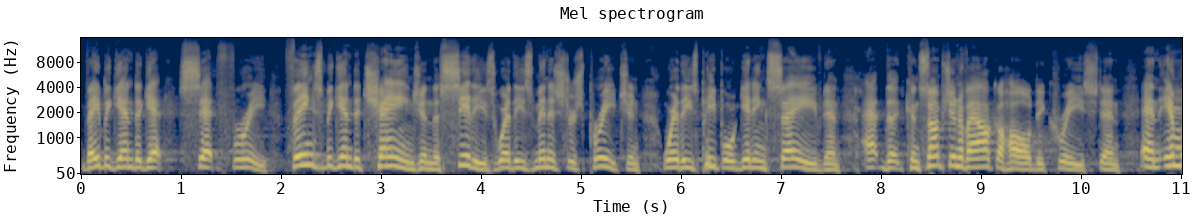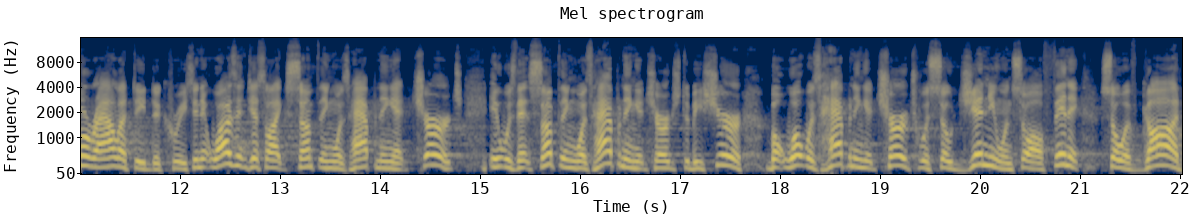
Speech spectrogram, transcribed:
they began to get set free. Things began to change in the cities where these ministers preach and where these people were getting saved and the consumption of alcohol decreased and, and immorality decreased. And it wasn't just like something was happening at church it was that something was happening at church to be sure but what was happening at church was so genuine, so authentic, so of God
